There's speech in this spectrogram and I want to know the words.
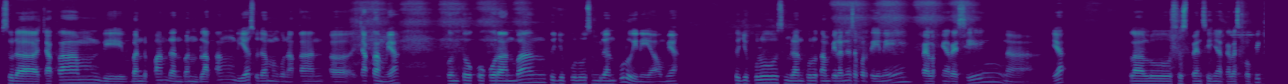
sudah cakram di ban depan dan ban belakang. Dia sudah menggunakan eh, cakram ya. Untuk ukuran ban 70-90 ini ya om ya. 70-90 tampilannya seperti ini peleknya racing. Nah ya. Lalu suspensinya teleskopik.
